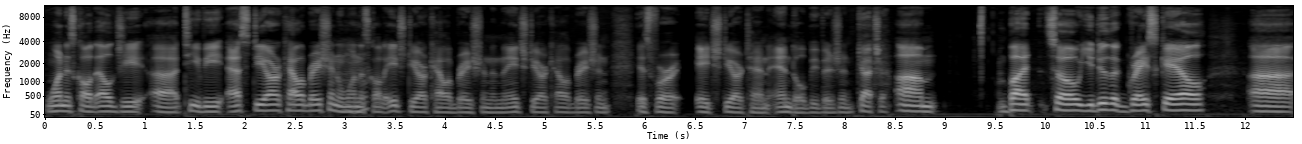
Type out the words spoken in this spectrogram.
One is called LG uh, TV SDR calibration, and one is called HDR calibration. And the HDR calibration is for HDR10 and Dolby Vision. Gotcha. Um, but so you do the grayscale uh,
